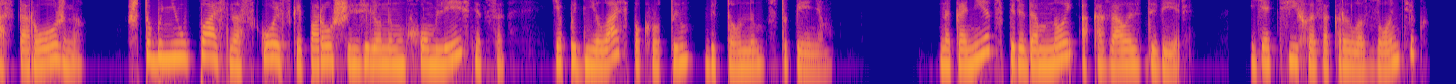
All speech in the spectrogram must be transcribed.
Осторожно, чтобы не упасть на скользкой, поросшей зеленым мхом лестнице, я поднялась по крутым бетонным ступеням. Наконец, передо мной оказалась дверь. Я тихо закрыла зонтик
